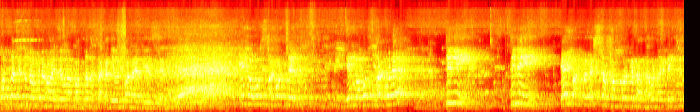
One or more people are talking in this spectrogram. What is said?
পদ্মা সেতুটা মনে হয় যে ওনার বাচ্চাদের টাকা দিয়ে উনি বানায় দিয়েছিলেন। এই অবস্থা করছেন। এই অবস্থা করে তিনি তিনি এই বাংলাদেশটা সম্পর্কে তার ধারণা এটাই ছিল।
